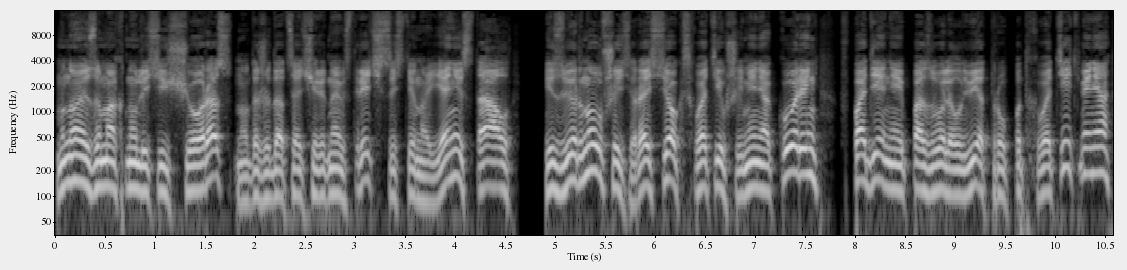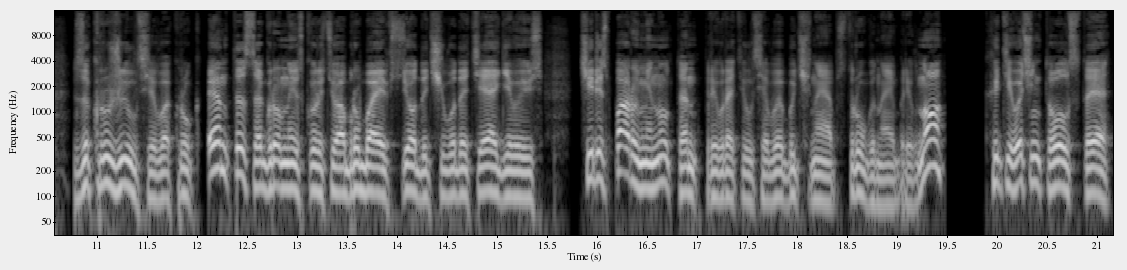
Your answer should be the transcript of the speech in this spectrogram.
Мною замахнулись еще раз, но дожидаться очередной встречи со стеной я не стал. Извернувшись, рассек схвативший меня корень, в падении позволил ветру подхватить меня, закружился вокруг Энта с огромной скоростью, обрубая все, до чего дотягиваюсь. Через пару минут Энт превратился в обычное обструганное бревно, хоть и очень толстое,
